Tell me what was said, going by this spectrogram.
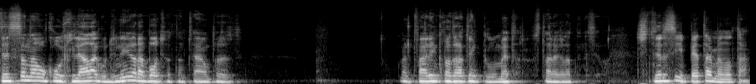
Те са на около 1000 години и работят на това имам предвид. Нали, Това е един квадратен километр в Стареград на Несебър. 45-та минута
